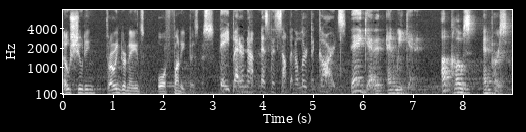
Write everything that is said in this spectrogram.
No shooting, throwing grenades, or funny business. They better not mess this up and alert the guards. They get it, and we get it. Up close and personal.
